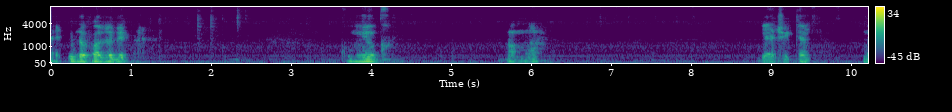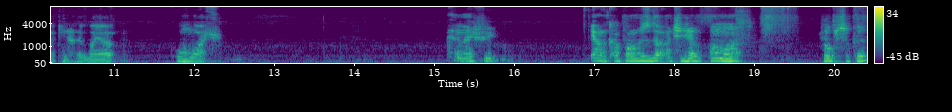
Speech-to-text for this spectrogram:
Evet, burada fazla bir kum yok. Ama gerçekten makinede bayağı kum var. Hemen şu yan kapağımızı da açacağım ama çok sıkı.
